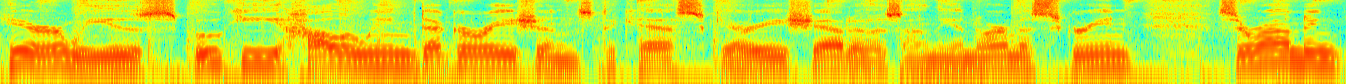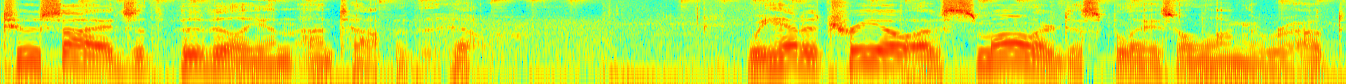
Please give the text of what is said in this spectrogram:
Here we use spooky Halloween decorations to cast scary shadows on the enormous screen surrounding two sides of the pavilion on top of the hill. We had a trio of smaller displays along the route,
